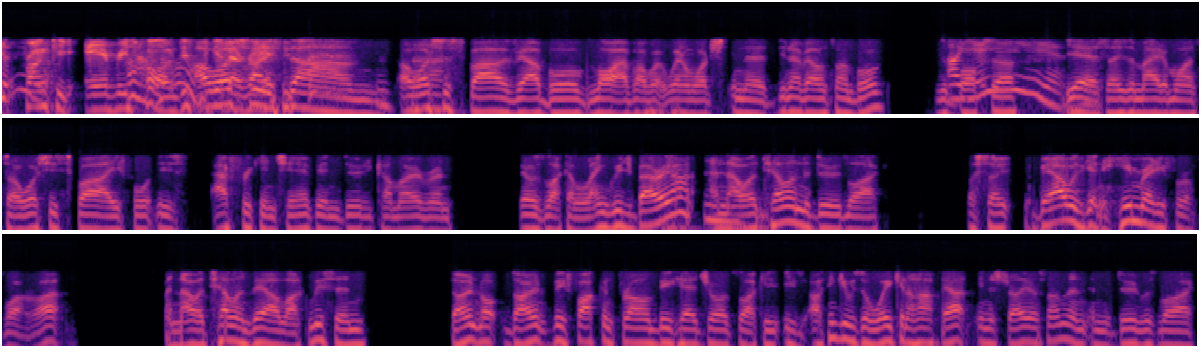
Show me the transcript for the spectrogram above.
kick, front kick every time just to I get that watched range. this. Um, I watched the spar with Val Borg live. I went went and watched in the. Do you know Valentine Borg? The oh, boxer. yeah, yeah, Yeah, so he's a mate of mine. So I watched his spar. He fought this African champion. Dude had come over and there was like a language barrier, and they Mm. were telling the dude like, so Val was getting him ready for a fight, right? And they were telling Val like, listen, don't not don't be fucking throwing big headshots. Like he, he's, I think he was a week and a half out in Australia or something, and, and the dude was like,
